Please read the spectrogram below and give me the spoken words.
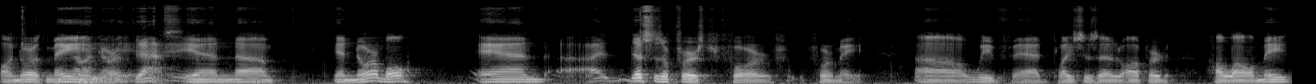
on North Main. On North, yes. In um, in Normal, and I, this is a first for for me. Uh, we've had places that offered halal meat,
